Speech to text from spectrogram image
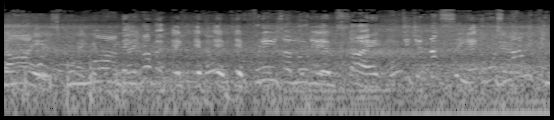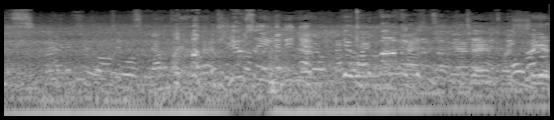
lies. Come on, they have it. If, if, if, if Fraser Lully outside, did you not see it? It was mannequins. you saying it, didn't you? They were mannequins. James, to see you.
